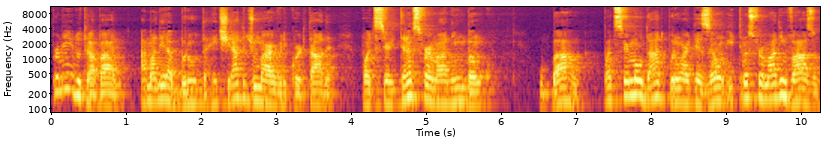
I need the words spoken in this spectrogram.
Por meio do trabalho, a madeira bruta retirada de uma árvore cortada pode ser transformada em um banco. O barro pode ser moldado por um artesão e transformado em vaso.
